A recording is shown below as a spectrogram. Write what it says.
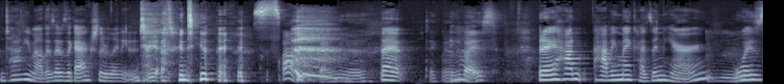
I'm talking about this. I was like i actually really needed to, Yeah. to do this. Wow okay, i'm gonna but take my own advice. But I had having my cousin here was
